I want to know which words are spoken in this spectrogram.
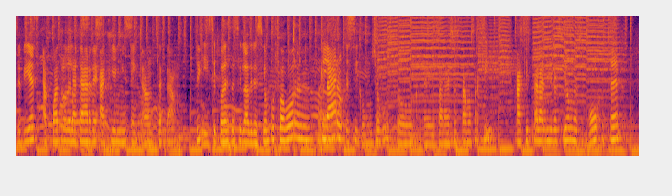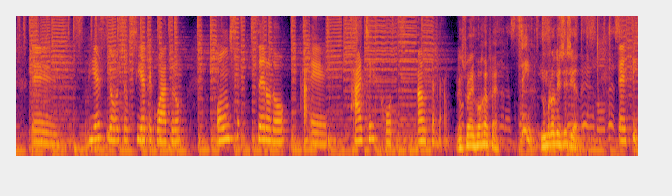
de 10 a 4 de la tarde aquí en en Ámsterdam. Y si puedes decir la dirección, por favor. eh, para- Claro que sí, con mucho gusto. Eh, para eso estamos aquí. Aquí está la dirección, es Hoogster, eh, 1874 1102 eh, HJ, Ámsterdam. Eso es en Sí, Número 17. eh, sí.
